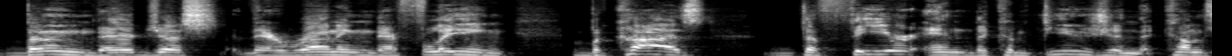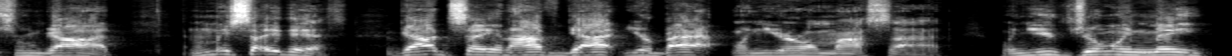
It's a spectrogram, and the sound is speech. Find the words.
boom, they're just they're running, they're fleeing because the fear and the confusion that comes from God. And let me say this God's saying, I've got your back when you're on my side. When you've joined me,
